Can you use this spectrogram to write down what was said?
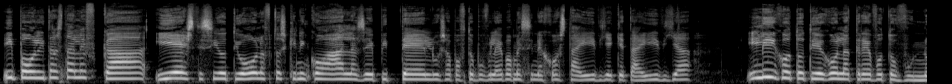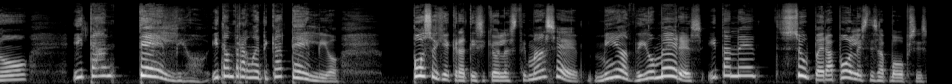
η πόλη ήταν στα λευκά, η αίσθηση ότι όλο αυτό το σκηνικό άλλαζε επιτέλους από αυτό που βλέπαμε συνεχώς τα ίδια και τα ίδια. Λίγο το ότι εγώ λατρεύω το βουνό. Ήταν τέλειο, ήταν πραγματικά τέλειο. Πόσο είχε κρατήσει κιόλας, θυμάσαι, μία-δύο μέρες. Ήταν σούπερ από όλες τις απόψεις.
